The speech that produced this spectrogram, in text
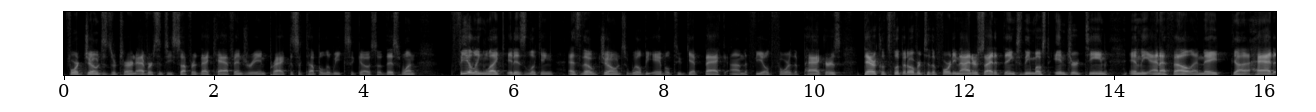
for Jones's return ever since he suffered that calf injury in practice a couple of weeks ago. So this one feeling like it is looking as though Jones will be able to get back on the field for the Packers. Derek, let's flip it over to the 49ers side of things, the most injured team in the NFL, and they uh, had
